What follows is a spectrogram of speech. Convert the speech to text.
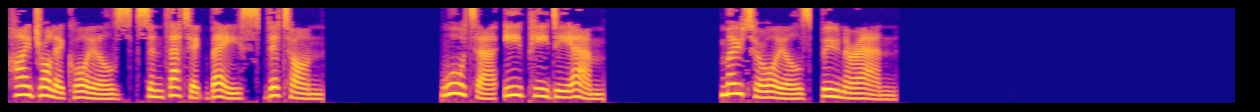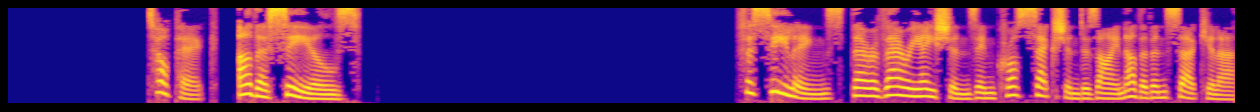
Hydraulic oils, synthetic base, Viton. Water, EPDM. Motor oils, Buna N. Topic: Other seals. For ceilings, there are variations in cross-section design other than circular.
